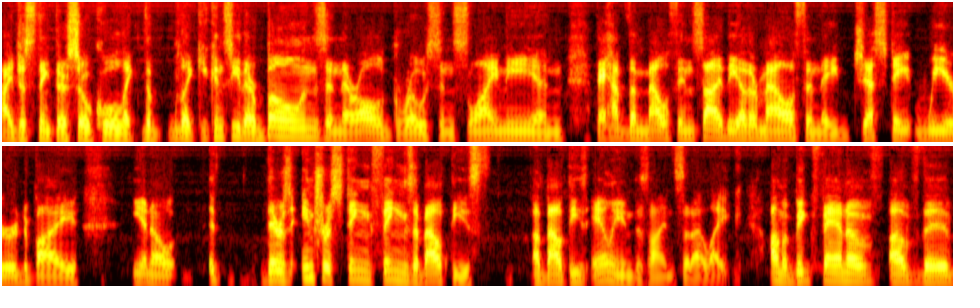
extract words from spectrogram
I just think they're so cool like the like you can see their bones and they're all gross and slimy and they have the mouth inside the other mouth and they gestate weird by you know it, there's interesting things about these about these alien designs that I like. I'm a big fan of of the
